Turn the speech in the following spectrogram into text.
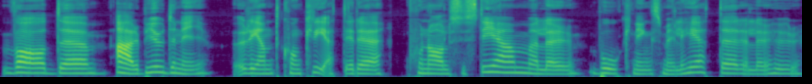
vad eh, erbjuder ni rent konkret? Är det journalsystem eller bokningsmöjligheter eller hur?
